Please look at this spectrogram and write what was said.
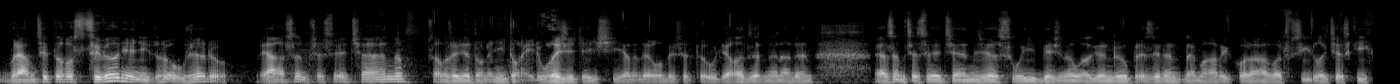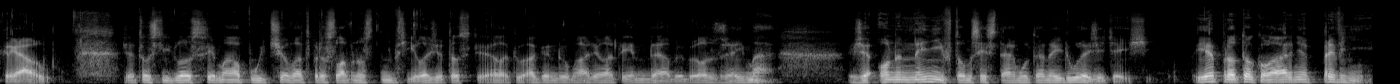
v rámci toho civilnění toho úřadu, já jsem přesvědčen, samozřejmě to není to nejdůležitější a nedalo by se to udělat ze dne na den, já jsem přesvědčen, že svoji běžnou agendu prezident nemá vykonávat v sídle českých králů. Že to sídlo si má půjčovat pro slavnostní příležitosti, ale tu agendu má dělat jinde, aby bylo zřejmé, že on není v tom systému ten nejdůležitější. Je protokolárně první,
